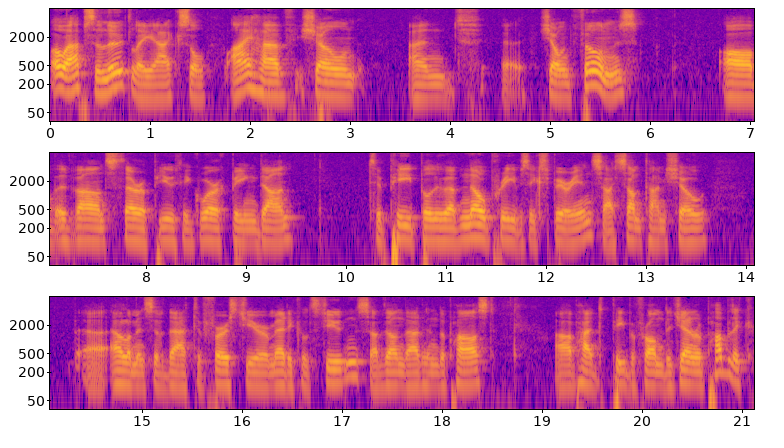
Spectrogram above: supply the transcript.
Oh, absolutely, Axel. I have shown and uh, shown films of advanced therapeutic work being done to people who have no previous experience. I sometimes show uh, elements of that to first year medical students. I've done that in the past. I've had people from the general public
